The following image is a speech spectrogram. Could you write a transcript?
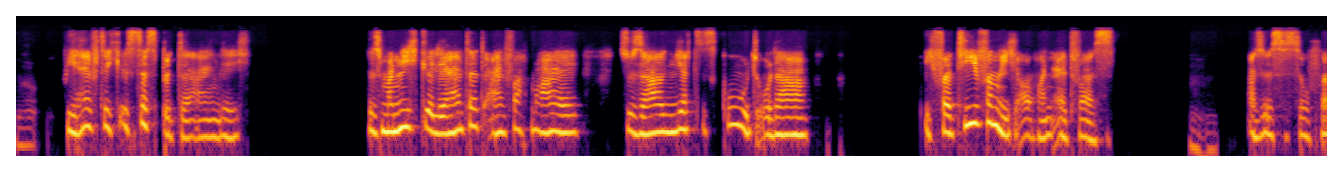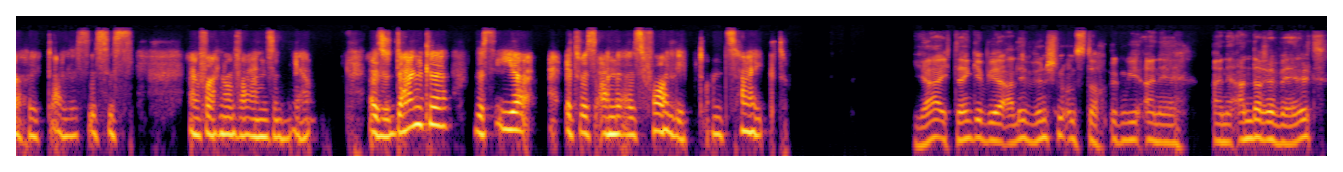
Ja. Wie heftig ist das bitte eigentlich? Dass man nicht gelernt hat, einfach mal zu sagen, jetzt ist gut oder ich vertiefe mich auch in etwas. Mhm. Also es ist so verrückt alles. Es ist einfach nur Wahnsinn, ja. Also danke, dass ihr etwas anderes vorlebt und zeigt. Ja, ich denke, wir alle wünschen uns doch irgendwie eine, eine andere Welt,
